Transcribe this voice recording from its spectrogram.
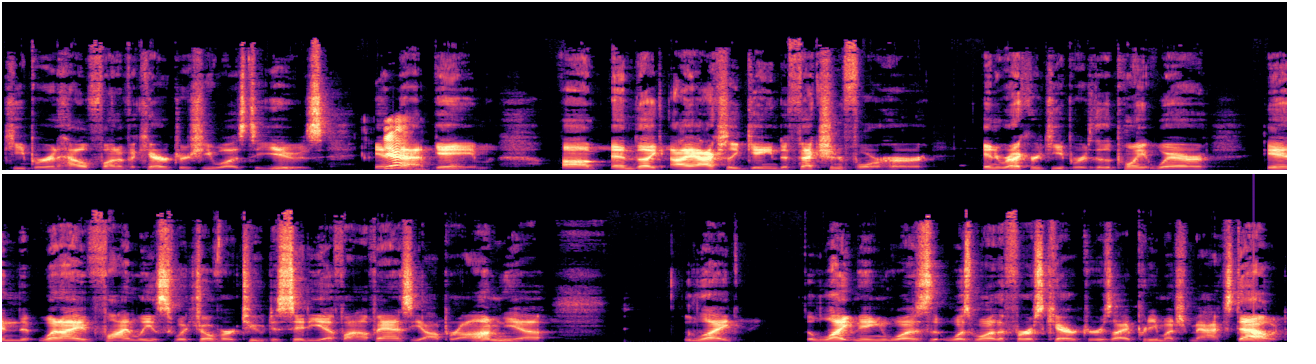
Keeper and how fun of a character she was to use in Yeah. that game. Um, and like I actually gained affection for her in Record Keeper to the point where in when I finally switched over to Dissidia Final Fantasy Opera Omnia, like Lightning was was one of the first characters I pretty much maxed out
